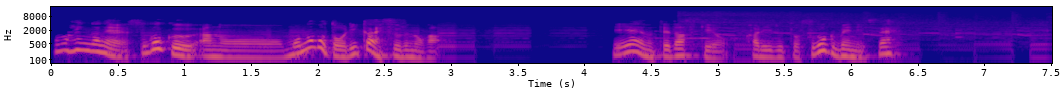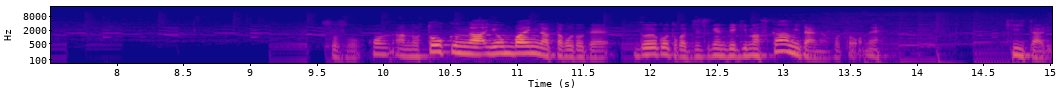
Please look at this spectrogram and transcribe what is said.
この辺がね、すごく、あのー、物事を理解するのが、AI の手助けを借りるとすごく便利ですね。そうそう。こんあのトークンが4倍になったことで、どういうことが実現できますか？みたいなことをね、聞いたり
